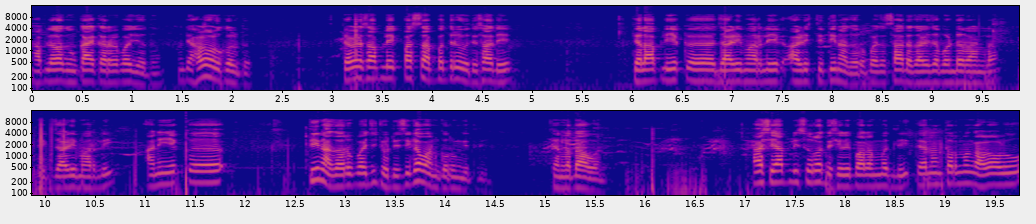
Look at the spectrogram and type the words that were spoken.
आपल्याला अजून काय करायला पाहिजे होतं. म्हणजे हळूहळू कळतं. त्यावेळेस आपले एक पाच सहा पत्रे होते साधे. त्याला आपली एक जाळी मारली एक अडीच ते तीन हजार रुपयाचा साधा जाळीचा बंडल आणला. एक जाळी मारली. आणि एक तीन हजार रुपयाची छोटीशी गव्हाण करून घेतली. त्यांना दावण. अशी आपली सुरुवात आहे शेळीपालनमधली त्यानंतर मग हळूहळू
